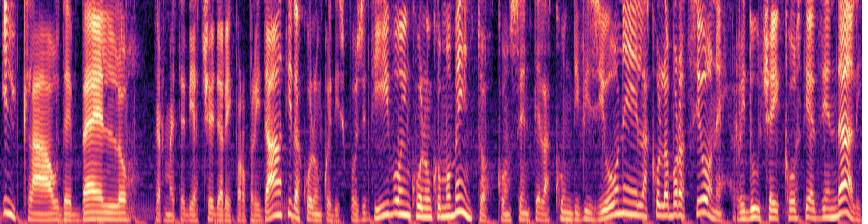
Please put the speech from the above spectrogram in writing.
Il cloud è bello, permette di accedere ai propri dati da qualunque dispositivo in qualunque momento, consente la condivisione e la collaborazione, riduce i costi aziendali.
